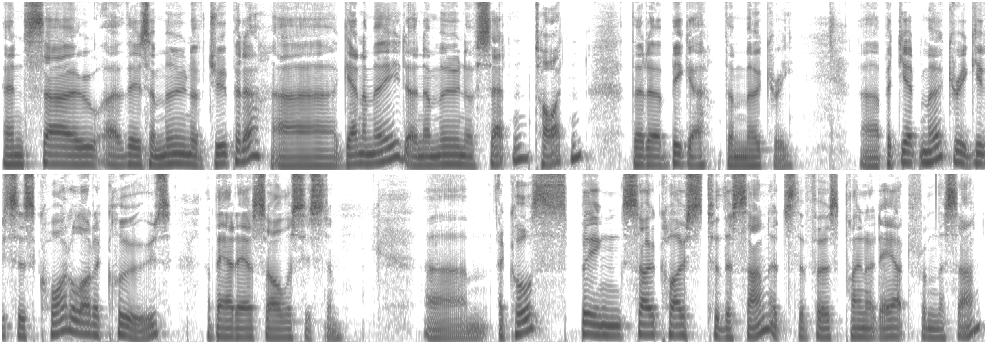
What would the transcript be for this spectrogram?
And so uh, there's a moon of Jupiter, Ganymede, and a moon of Saturn, Titan, that are bigger than Mercury. but yet Mercury gives us quite a lot of clues about our solar system. Um, of course, being so close to the sun, it's the first planet out from the sun.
